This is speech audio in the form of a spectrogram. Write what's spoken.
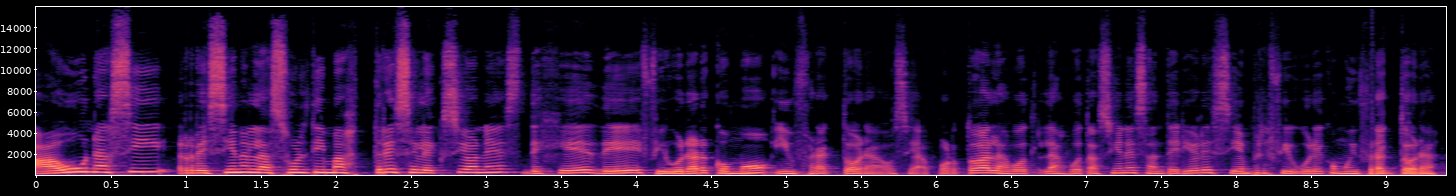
aún así recién en las últimas tres elecciones dejé de figurar como infractora, o sea, por todas las, vot- las votaciones anteriores siempre figuré como infractora,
